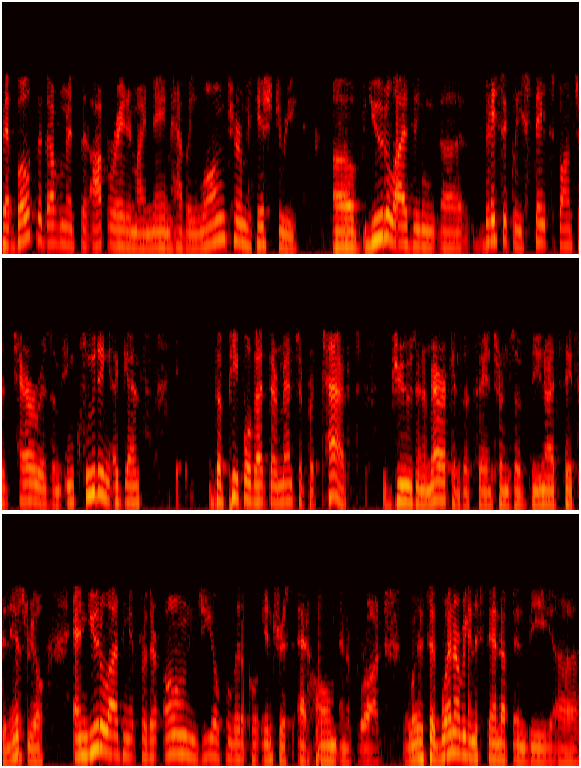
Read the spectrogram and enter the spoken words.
that both the governments that operate in my name have a long term history of utilizing uh, basically state sponsored terrorism, including against the people that they're meant to protect Jews and Americans, let's say, in terms of the United States and Israel, and utilizing it for their own geopolitical interests at home and abroad. They said, when are we going to stand up and be uh,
